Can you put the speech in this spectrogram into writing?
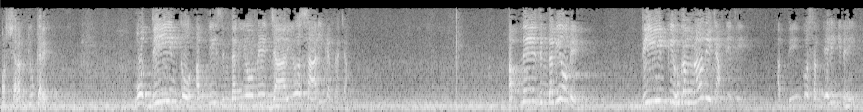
اور شرم کیوں کرے وہ دین کو اپنی زندگیوں میں جاری و ساری کرنا چاہتے اپنے زندگیوں میں دین کی حکمرانی چاہتی تھی۔ اب دین کو سمجھے ہی کہ نہیں؟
